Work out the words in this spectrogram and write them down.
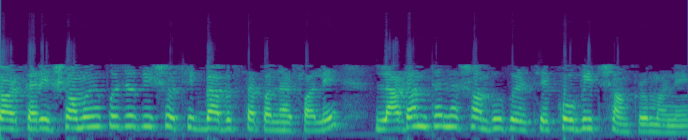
সরকারের সময়োপযোগী সঠিক ব্যবস্থাপনার ফলে লাগাম টানা সম্ভব হয়েছে কোভিড সংক্রমণে।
